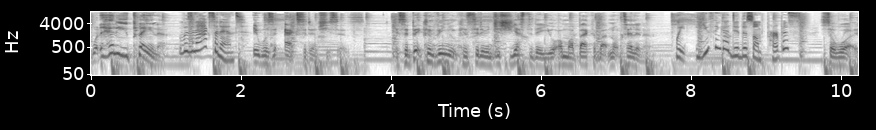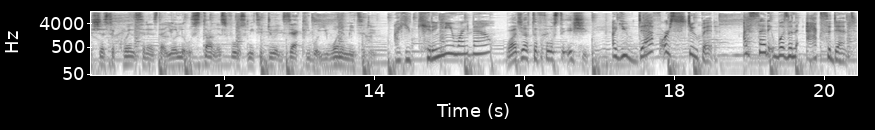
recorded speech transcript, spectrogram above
What the hell are you playing at? It was an accident. It was an accident, she says. It's a bit convenient considering just yesterday you were on my back about not telling her. Wait, you think I did this on purpose? So what? It's just a coincidence that your little stunt has forced me to do exactly what you wanted me to do. Are you kidding me right now? Why'd you have to force the issue? Are you deaf or stupid? I said it was an accident.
